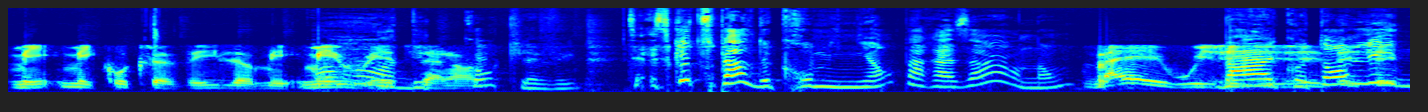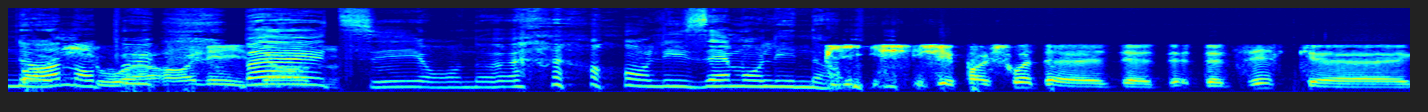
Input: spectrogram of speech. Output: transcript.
mes, mes côtes levées, là, mes, mes oh, ribs. Des côtes levées. Est-ce que tu parles de Cro-Mignon par hasard, non? Ben oui. Ben écoute, on les nomme, on peut. On les ben, tu sais, on, a... on les aime, on les nomme. j'ai pas le choix de, de, de, de, dire que,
